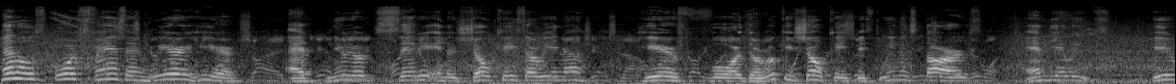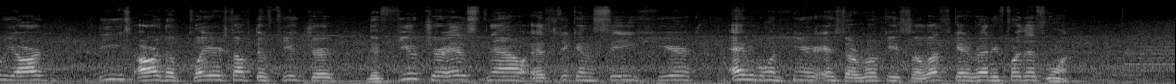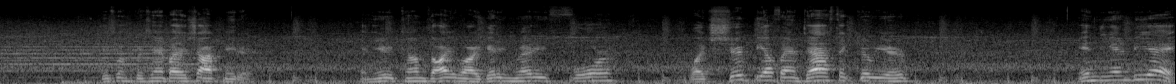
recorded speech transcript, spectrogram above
Hello sports fans and we're here at New York City in the Showcase Arena here for the Rookie Showcase between the Stars and the Elites. Here we are. These are the players of the future. The future is now as you can see here. Everyone here is a rookie so let's get ready for this one. This one's presented by the Shot Meter. And here comes Aybar getting ready for what should be a fantastic career in the NBA.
